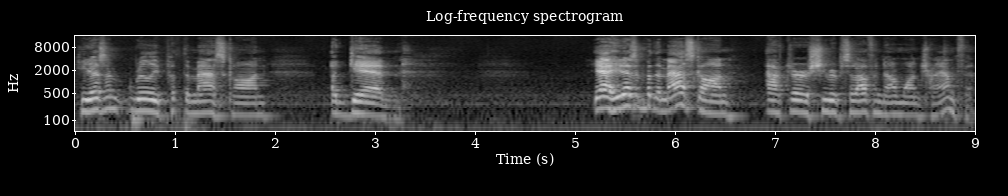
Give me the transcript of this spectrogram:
He doesn't really put the mask on again. Yeah, he doesn't put the mask on after she rips it off in Don Juan Triumphant.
